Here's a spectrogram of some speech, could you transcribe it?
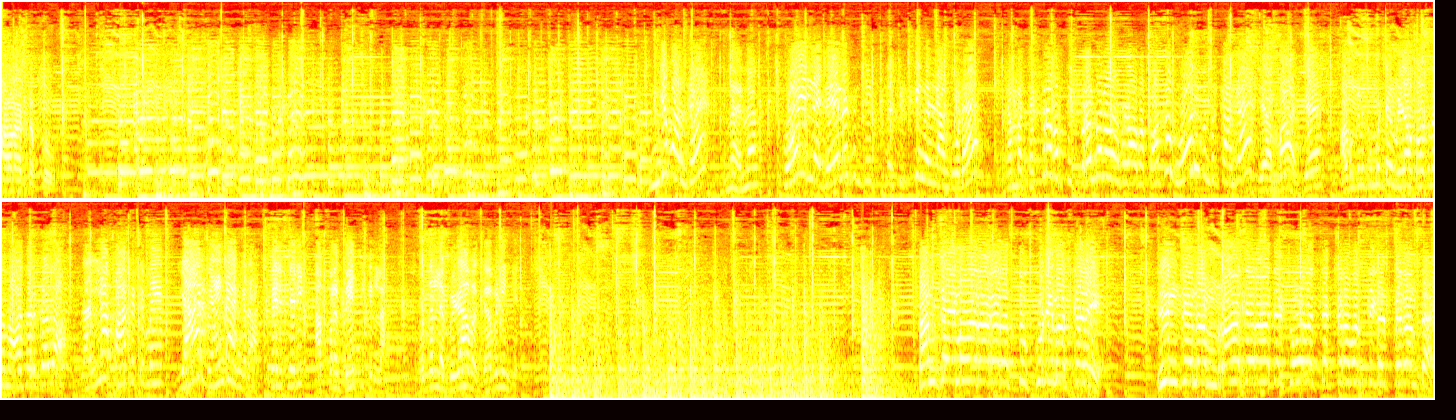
பாராட்டப் போகும். இருந்த கூட நம்ம சக்கரவர்த்தி பிறந்த நாள் விழாவை பார்க்க ஓடி வந்திருக்காங்க. ஏம்மா ஏன்? அவங்களுக்கு மட்டும் விழா பார்க்கணும்னு ஆசை இருக்காதா? நல்லா பாக்கட்டுமே யார் வேண்டாங்கிறா. சரி சரி அப்புறம் பேசிக்கலாம். முதல்ல விழாவை கவனிங்க. தஞ்சை மாநகரத்து குடிமக்களே இன்று நம் ராஜராஜ சோழ சக்கரவர்த்திகள் பிறந்த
